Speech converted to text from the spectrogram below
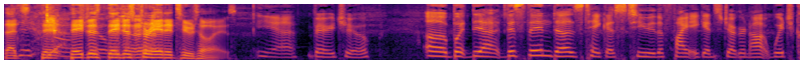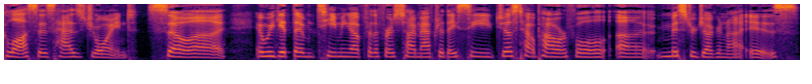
That's they, Yeah, they just true. they just created two toys. Yeah, very true. Uh, but yeah, this then does take us to the fight against Juggernaut, which Colossus has joined. So, uh, and we get them teaming up for the first time after they see just how powerful uh, Mr. Juggernaut is.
